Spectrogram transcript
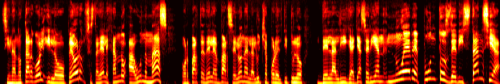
sin anotar gol y lo peor, se estaría alejando aún más por parte del Barcelona en la lucha por el título de la liga. Ya serían nueve puntos de distancia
